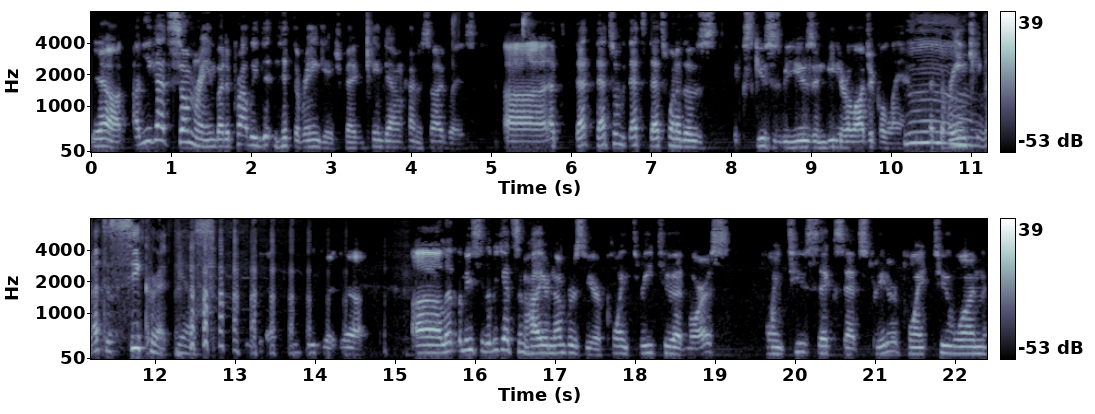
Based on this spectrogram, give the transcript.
Yeah, I mean, you got some rain, but it probably didn't hit the rain gauge peg. It came down kind of sideways. Uh, that, that that's a, that's that's one of those excuses we use in meteorological land. that the rain Mm, came that's a secret. Yes. yeah. Uh, let, let me see. Let me get some higher numbers here. 0.32 at Morris, 0.26 at Streator, 0.21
